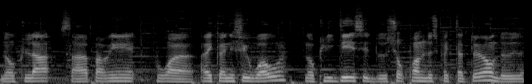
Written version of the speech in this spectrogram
Donc là, ça apparaît euh, avec un effet wow. Donc l'idée, c'est de surprendre le spectateur, de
